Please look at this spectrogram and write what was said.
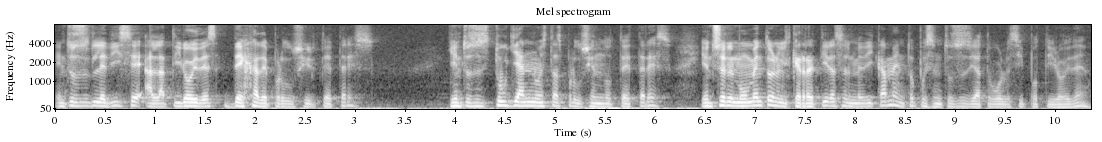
entonces le dice a la tiroides, deja de producir T3. Y entonces tú ya no estás produciendo T3. Y entonces en el momento en el que retiras el medicamento, pues entonces ya te vuelves hipotiroideo.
